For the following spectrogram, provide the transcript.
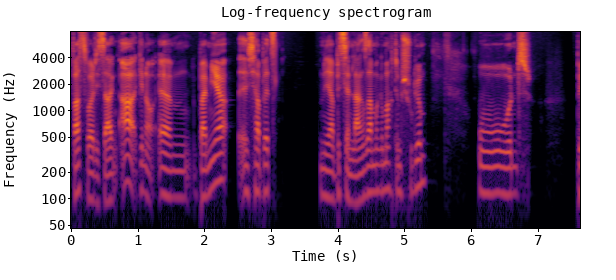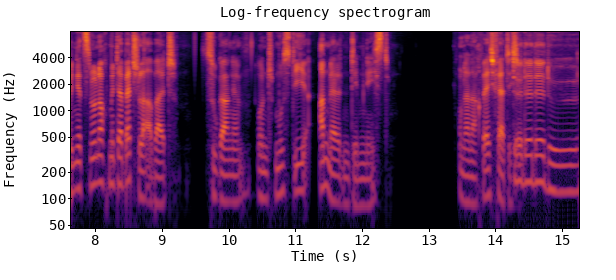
Was wollte ich sagen? Ah, genau. Ähm, bei mir, ich habe jetzt ja ein bisschen langsamer gemacht im Studium und bin jetzt nur noch mit der Bachelorarbeit zugange und muss die anmelden demnächst. Und danach wäre ich fertig. Dö, dö, dö.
